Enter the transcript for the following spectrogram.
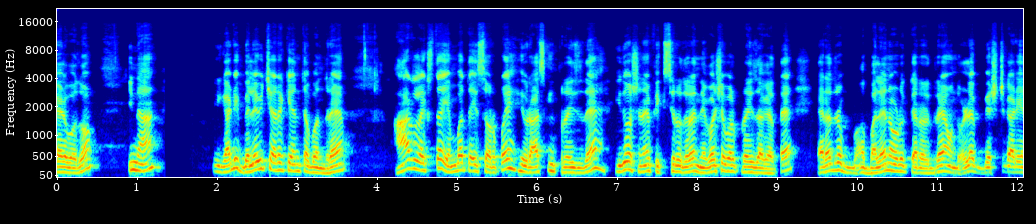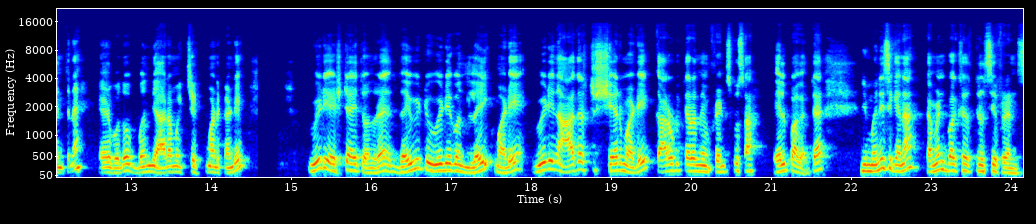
ಹೇಳ್ಬೋದು. ಇನ್ನು, ಈ ಗಾಡಿ ಬೆಲೆ ವಿಚಾರಕ್ಕೆ ಅಂತ ಬಂದರೆ, ಆರು ಲಕ್ಷದ ಎಂಬತ್ತೈದು ಸಾವಿರ ರೂಪಾಯಿ ಇವ್ರ ಆಸ್ಕಿಂಗ್ ಪ್ರೈಸ್ ಇದೆ. ಇದು ಅಷ್ಟೇ ಫಿಕ್ಸ್ ಇರೋದಿಲ್ಲ ನೆಗೋಷಿಯಬಲ್ ಪ್ರೈಸ್ ಆಗುತ್ತೆ. ಯಾರಾದರೂ ಬಲೆನ ಹುಡುಕ್ತಾ ಇರೋದ್ರೆ ಒಂದು ಒಳ್ಳೆ ಬೆಸ್ಟ್ ಗಾಡಿ ಅಂತಲೇ ಹೇಳ್ಬೋದು. ಬಂದು ಆರಾಮಾಗಿ ಚೆಕ್ ಮಾಡ್ಕೊಂಡು. ವಿಡಿಯೋ ಎಷ್ಟಾಯ್ತು ಅಂದರೆ ದಯವಿಟ್ಟು ವಿಡಿಯೋಗೆ ಒಂದು ಲೈಕ್ ಮಾಡಿ, ವಿಡಿಯೋನ ಆದಷ್ಟು ಶೇರ್ ಮಾಡಿ, ಕಾರ್ ಹುಡುಕ್ತಾ ಇರೋ ನಿಮ್ಮ ಫ್ರೆಂಡ್ಸ್ಗೂ ಸಹ ಹೆಲ್ಪ್ ಆಗುತ್ತೆ. ನಿಮ್ಮ ಅನಿಸಿಕೆನ ಕಮೆಂಟ್ ಬಾಕ್ಸಲ್ಲಿ ತಿಳಿಸಿ friends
